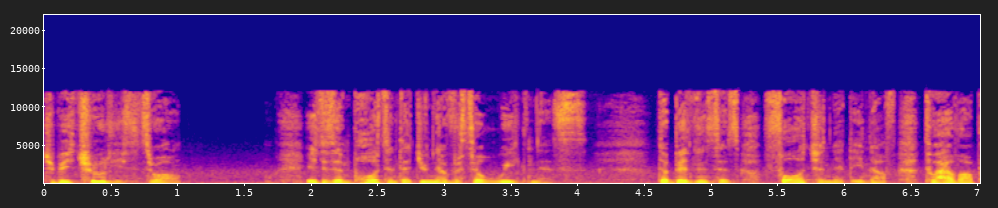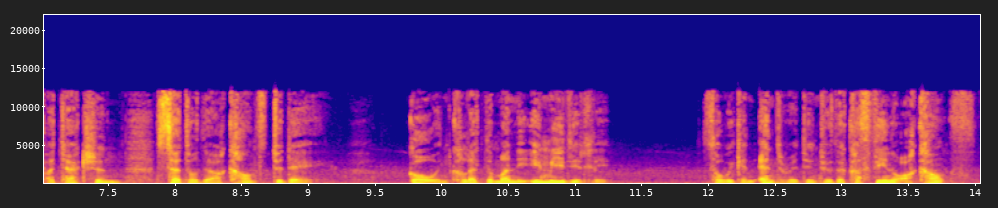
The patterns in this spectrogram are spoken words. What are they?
To be truly strong, it is important that you never show weakness. The businesses fortunate enough to have our protection settle their accounts today. Go and collect the money immediately so we can enter it into the casino accounts.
